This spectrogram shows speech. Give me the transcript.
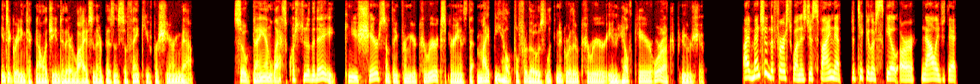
integrating technology into their lives and their business. So thank you for sharing that. So, Diane, last question of the day. Can you share something from your career experience that might be helpful for those looking to grow their career in healthcare or entrepreneurship? I mentioned the first one is just find that particular skill or knowledge that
